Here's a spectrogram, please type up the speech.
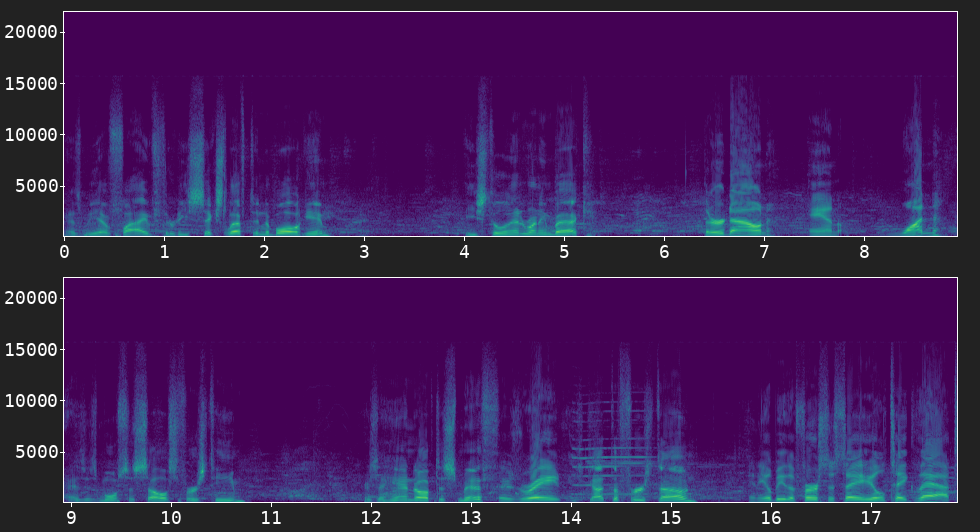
As we have 5:36 left in the ball game. He's still in at running back. Third down and one. As is most of South's first team. There's a handoff to Smith. There's Ray. He's got the first down. And he'll be the first to say he'll take that.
